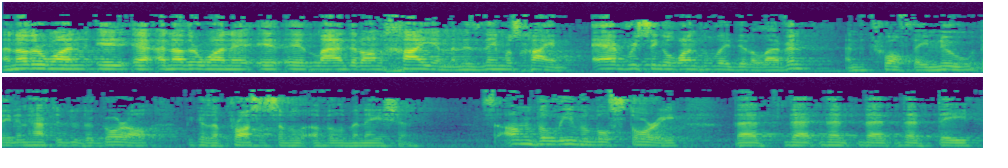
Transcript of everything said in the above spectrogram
Another one, it, uh, another one, it, it, landed on Chaim, and his name was Chaim. Every single one until they did 11, and the 12th they knew they didn't have to do the Goral because of process of, of elimination. It's an unbelievable story that, that, that, that, that they,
